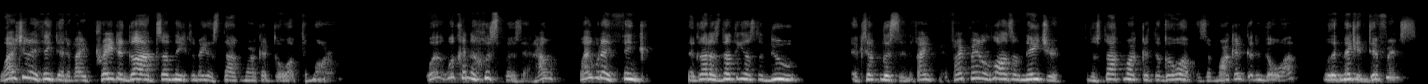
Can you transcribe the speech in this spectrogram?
Why should I think that if I pray to God, suddenly to make the stock market go up tomorrow? What, what kind of chutzpah is that? How, why would I think that God has nothing else to do except listen? If I, if I pray the laws of nature for the stock market to go up, is the market going to go up? Will it make a difference?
